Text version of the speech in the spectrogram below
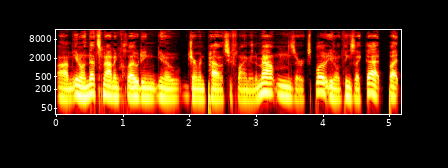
Um, you know, and that's not including, you know, German pilots who fly them in the mountains or explode, you know, things like that. But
